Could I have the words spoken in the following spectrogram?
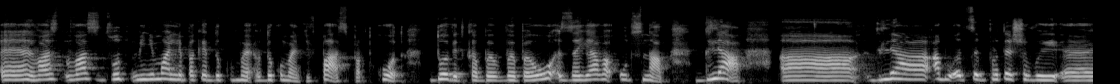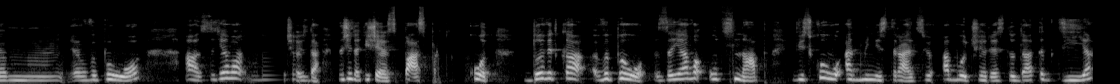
Е, У вас, у вас тут мінімальний пакет докуме- документів: паспорт, код, довідка ВПО, заява у ЦНАП. Для, для або це про те, що ви ем, ВПО, а заява вибачаюсь, да. Значить, так, ще раз, паспорт, код, довідка ВПО, заява у ЦНАП, військову адміністрацію або через додаток Дія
